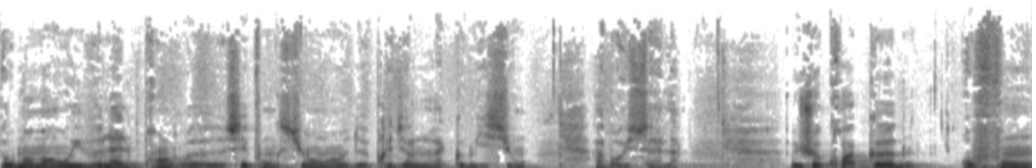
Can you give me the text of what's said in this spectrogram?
au moment où il venait de prendre euh, ses fonctions de président de la Commission à Bruxelles. Je crois que au fond,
